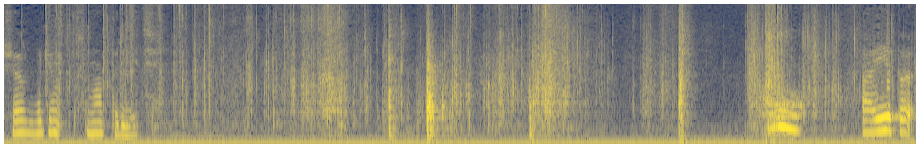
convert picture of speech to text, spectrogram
Сейчас будем смотреть. а это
